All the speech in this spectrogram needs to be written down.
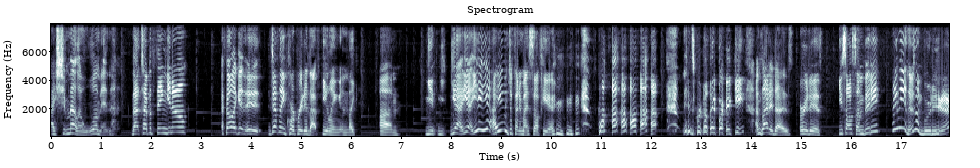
I smell a woman that type of thing you know. I felt like it, it definitely incorporated that feeling and like um y- y- yeah yeah yeah yeah I am defending myself here. it's really working. I'm glad it does. Or it is. You saw some booty? What do you mean? There's no booty here.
